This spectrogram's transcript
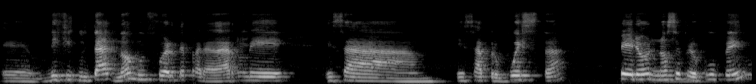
eh, dificultad ¿no? muy fuerte para darle esa, esa propuesta pero no se preocupen,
